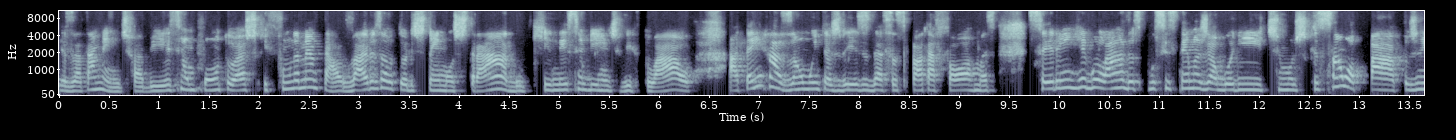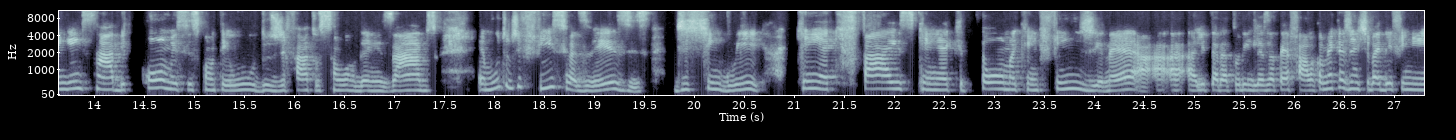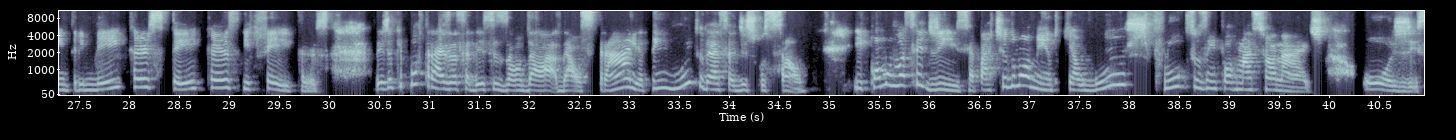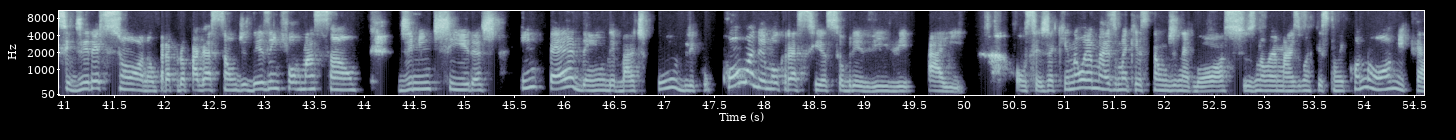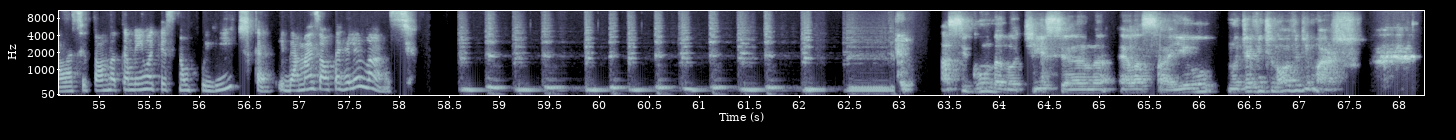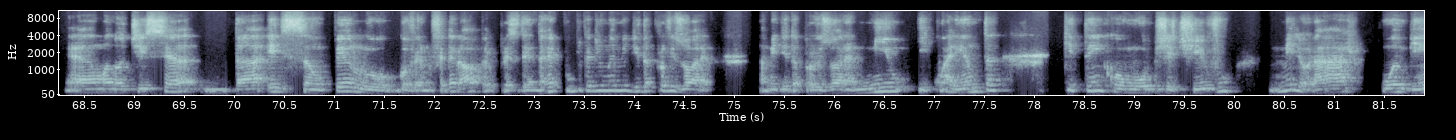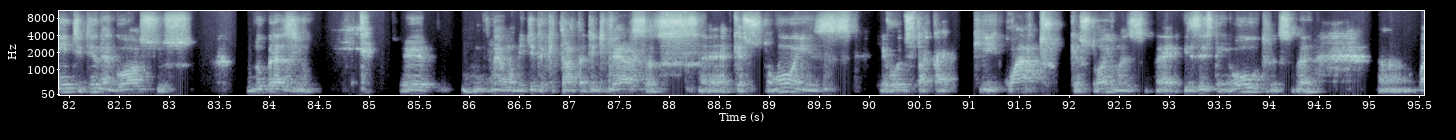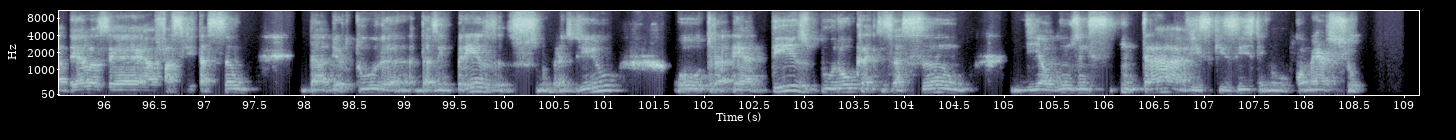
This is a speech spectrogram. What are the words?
Exatamente, Fabi. Esse é um ponto, eu acho que fundamental. Vários autores têm mostrado que nesse ambiente virtual, até em razão muitas vezes dessas plataformas serem reguladas por sistemas de algoritmos que são opacos, ninguém sabe como esses conteúdos de fato são organizados. É muito difícil, às vezes, distinguir quem é que faz, quem é que toma, quem finge, né? A, a, a literatura inglesa até fala como é que a gente vai definir entre makers, takers e fakers. Veja que por trás dessa decisão da, da Austrália tem muito dessa discussão. E como você disse, a partir do momento que alguns fluxos informacionais hoje se direcionam para a propagação de desinformação, de mentiras, impedem um debate público, como a democracia sobrevive aí? Ou seja, aqui não é mais uma questão de negócios, não é mais uma questão econômica, ela se torna também uma questão política e dá mais alta relevância. A segunda notícia, Ana, ela saiu no dia 29 de março. É uma notícia da edição pelo governo federal, pelo presidente da República, de uma medida provisória, a medida provisória 1040, que tem como objetivo melhorar o ambiente de negócios no Brasil. É, é uma medida que trata de diversas é, questões. Eu vou destacar aqui quatro questões, mas é, existem outras. Né? Ah, uma delas é a facilitação da abertura das empresas no Brasil. Outra é a desburocratização de alguns entraves que existem no comércio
